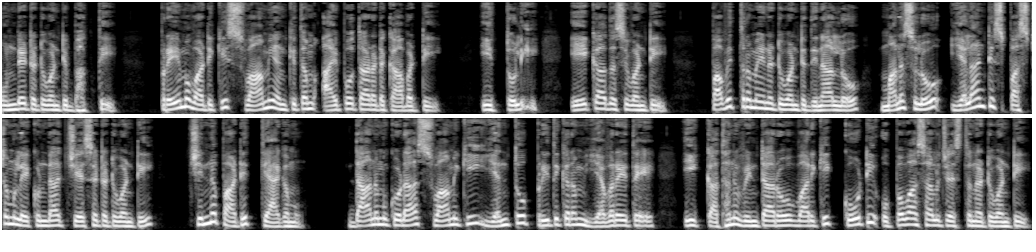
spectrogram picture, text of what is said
ఉండేటటువంటి భక్తి ప్రేమ వాటికి స్వామి అంకితం అయిపోతాడట కాబట్టి ఈ తొలి ఏకాదశి వంటి పవిత్రమైనటువంటి దినాల్లో మనసులో ఎలాంటి స్పష్టము లేకుండా చేసేటటువంటి చిన్నపాటి త్యాగము. దానము కూడా స్వామికి ఎంతో ప్రీతికరం ఎవరైతే ఈ కథను వింటారో వారికి కోటి ఉపవాసాలు చేస్తున్నటువంటి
